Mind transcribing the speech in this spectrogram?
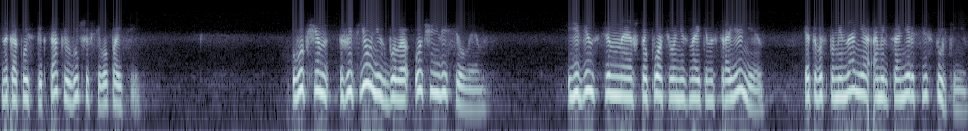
на какой спектакль лучше всего пойти. В общем, житье у них было очень веселое. Единственное, что портило Незнайке настроение — это воспоминание о милиционере Свистулькине.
